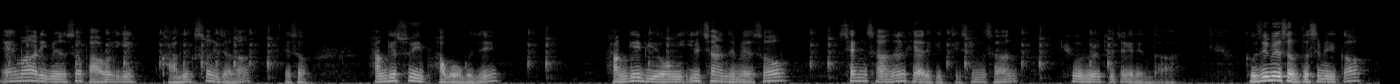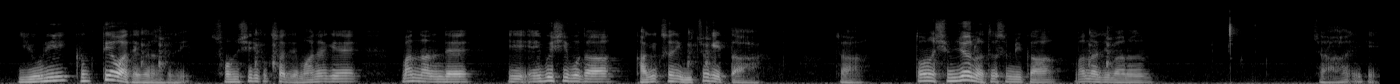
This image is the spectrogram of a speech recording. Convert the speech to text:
MR이면서 바로 이게 가격선이잖아. 그래서 한 개 수입하고, 그지? 한 개 비용이 일치하는 점에서 생산을 해야 되겠지. 생산 Q를 결정해야 된다. 그 점에서는 어떻습니까? 이윤이 극대화 되거나, 그지? 손실이 극사돼. 만약에 만나는데 이 AVC보다 가격선이 위쪽에 있다. 자, 또는 심지어는 어떻습니까? 만나지만은, 자, 이렇게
